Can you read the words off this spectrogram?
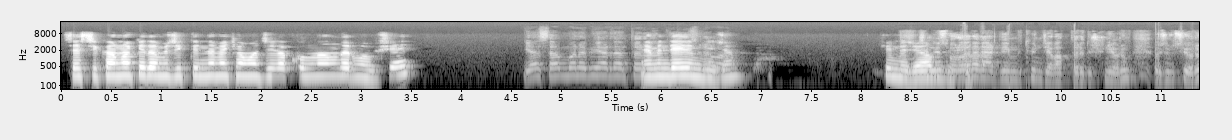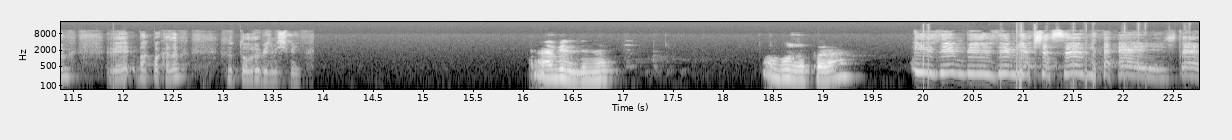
Ses çıkarmak ya da müzik dinlemek amacıyla kullanılır mı bu şey? Ya sen bana bir yerden tanıdık Emin değilim ama diyeceğim. Şimdi cevabı Şimdi düşün. sorulara verdiğim bütün cevapları düşünüyorum, özümsüyorum ve bak bakalım doğru bilmiş miyim? Ha, bildin evet. O bozuk para. Bildim bildim yaşasın. Hey işte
